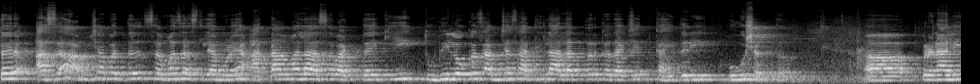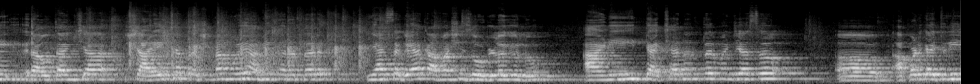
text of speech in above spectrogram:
तर असा आमच्याबद्दल समज असल्यामुळे आता आम्हाला असं वाटतंय की तुम्ही लोकच आमच्या साथीला आलात तर कदाचित काहीतरी होऊ शकतं. प्रणाली राऊतांच्या शाळेच्या प्रश्नामुळे आम्ही खरं तर ह्या सगळ्या कामाशी जोडलं गेलो. आणि त्याच्यानंतर म्हणजे असं आपण काहीतरी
